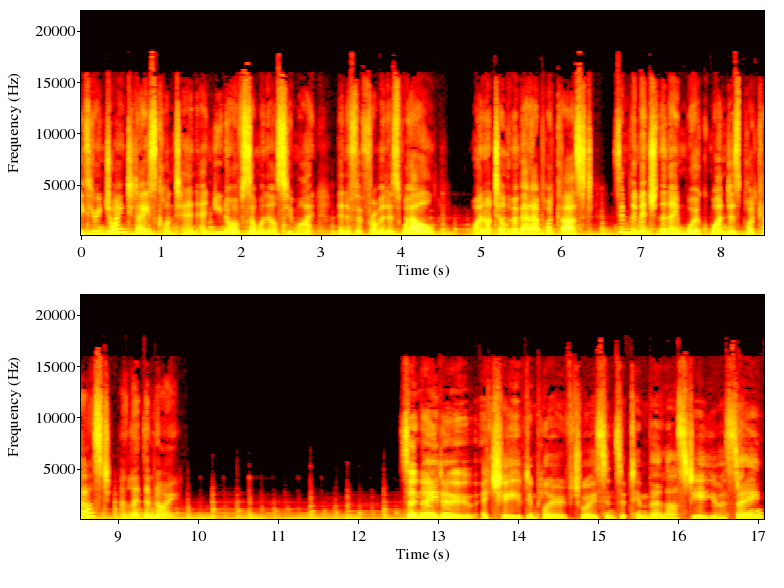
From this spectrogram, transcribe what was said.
If you're enjoying today's content and you know of someone else who might benefit from it as well, why not tell them about our podcast? Simply mention the name Work Wonders Podcast and let them know. So NADO achieved Employer of Choice in September last year. You were saying,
